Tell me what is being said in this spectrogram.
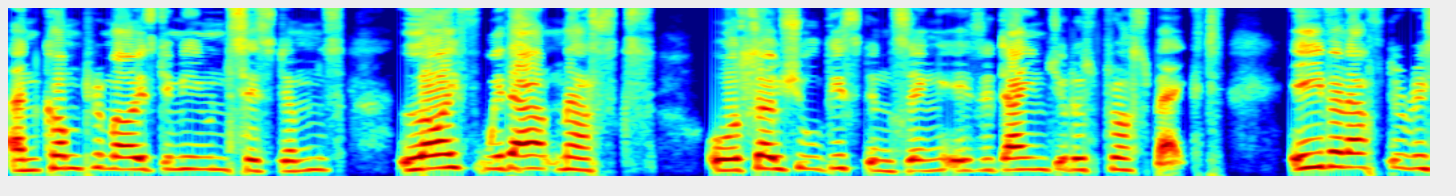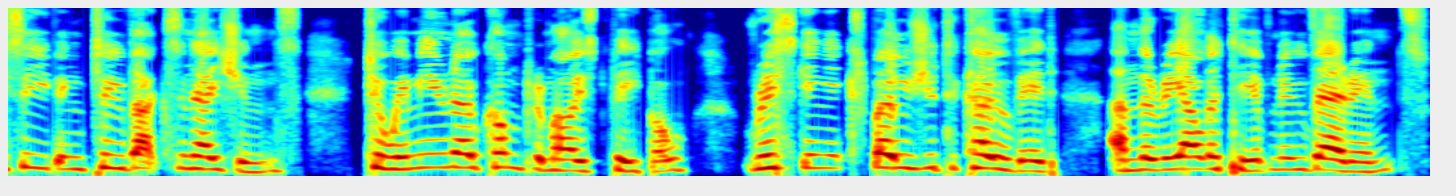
and compromised immune systems, life without masks or social distancing is a dangerous prospect. Even after receiving two vaccinations, to immunocompromised people, risking exposure to COVID and the reality of new variants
